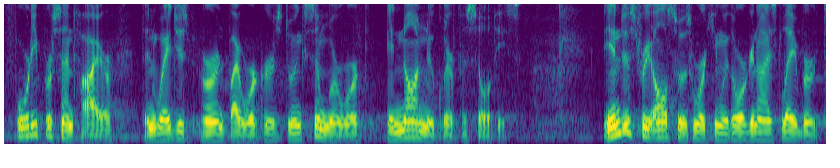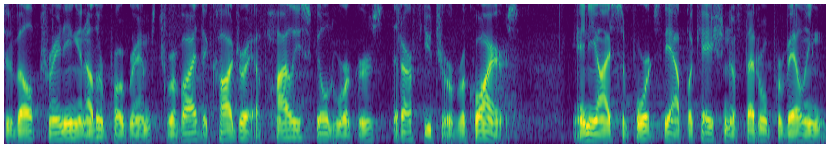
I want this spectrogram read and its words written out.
40 percent higher than wages earned by workers doing similar work in non-nuclear facilities. The industry also is working with organized labor to develop training and other programs to provide the cadre of highly skilled workers that our future requires. NEI supports the application of federal prevailing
